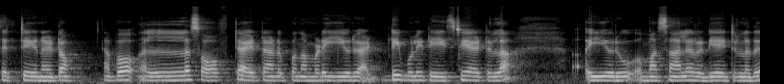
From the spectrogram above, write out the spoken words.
സെറ്റ് ചെയ്യണം കേട്ടോ അപ്പോൾ നല്ല സോഫ്റ്റ് ആയിട്ടാണ് ഇപ്പോൾ നമ്മുടെ ഈ ഒരു അടിപൊളി ടേസ്റ്റി ആയിട്ടുള്ള ഈ ഒരു മസാല റെഡി ആയിട്ടുള്ളത്.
